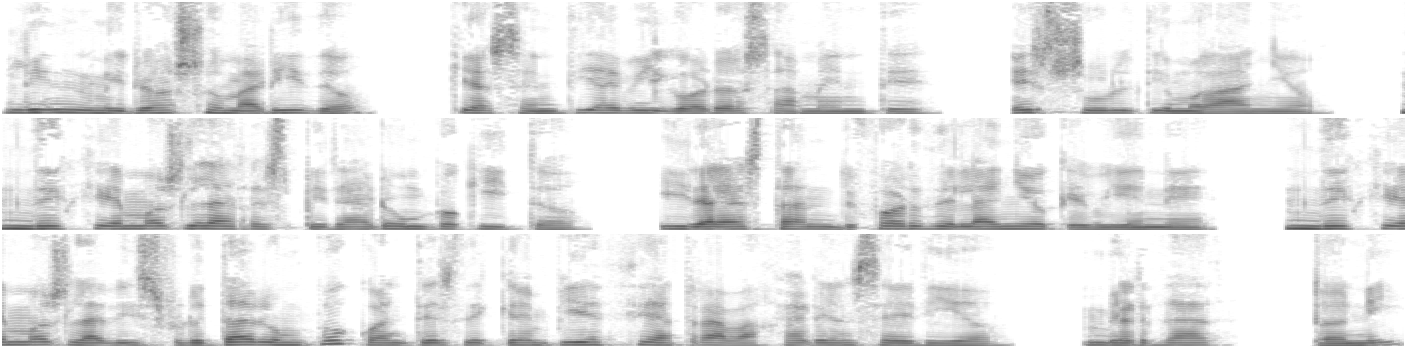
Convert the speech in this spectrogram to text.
Lynn miró a su marido, que asentía vigorosamente. Es su último año. Dejémosla respirar un poquito. Irá a Stanford el año que viene. Dejémosla disfrutar un poco antes de que empiece a trabajar en serio. ¿Verdad, Tony?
